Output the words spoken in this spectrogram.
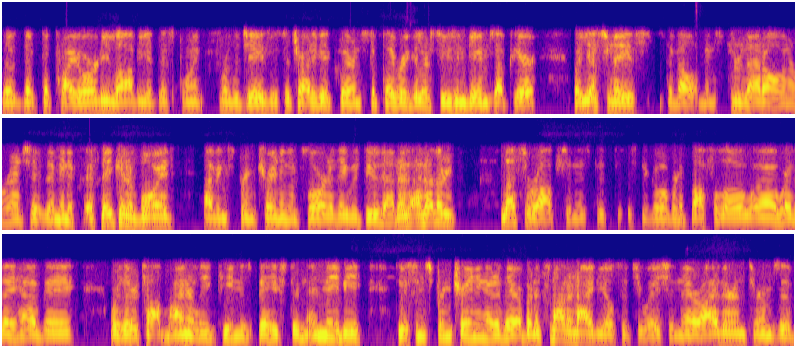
the, the, the priority lobby at this point for the Jays is to try to get clearance to play regular season games up here. But yesterday's developments threw that all in a wrench. I mean, if, if they could avoid having spring training in Florida, they would do that. And another lesser option is to is to go over to Buffalo, uh, where they have a where their top minor league team is based, and, and maybe do some spring training out of there. But it's not an ideal situation there either in terms of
